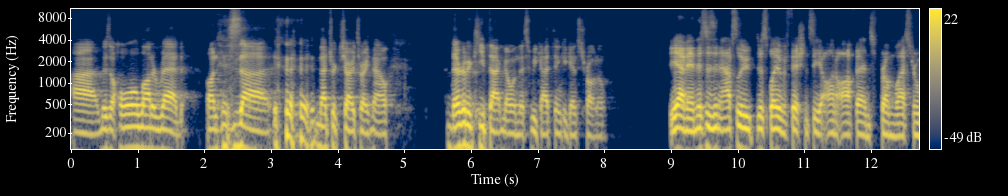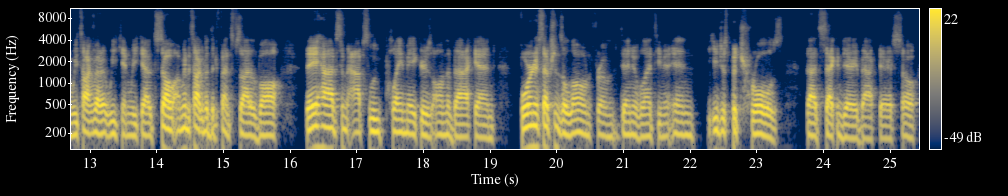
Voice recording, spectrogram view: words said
Uh, there's a whole lot of red on his uh, metric charts right now. They're going to keep that going this week, I think, against Toronto. Yeah, man, this is an absolute display of efficiency on offense from Western. We talk about it week in, week out. So I'm going to talk about the defensive side of the ball. They have some absolute playmakers on the back end. Four interceptions alone from Daniel Valenti, and he just patrols that secondary back there. So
